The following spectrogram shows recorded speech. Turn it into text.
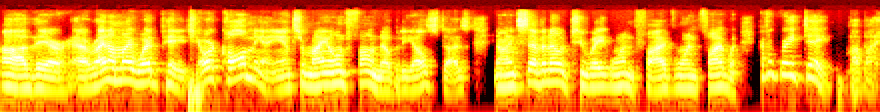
uh, there, uh, right on my webpage. Or call me. I answer my own phone. Nobody else does. 970 281 5151. Have a great day. Bye bye.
